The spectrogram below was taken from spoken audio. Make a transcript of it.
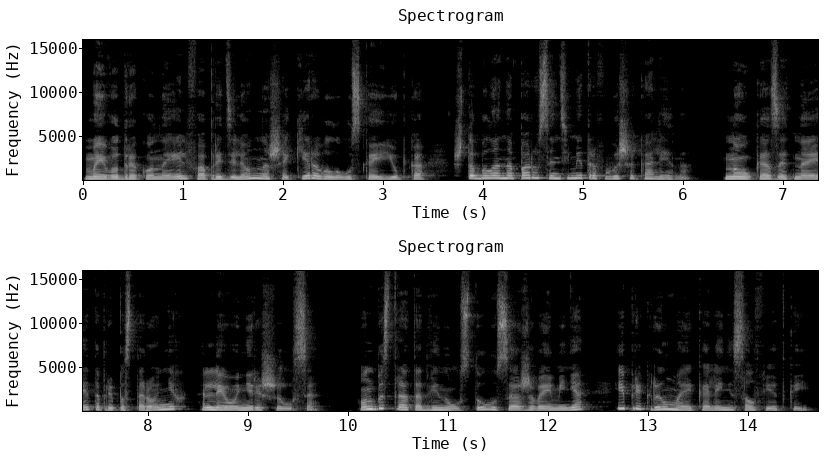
Моего дракона-эльфа определенно шокировала узкая юбка, что была на пару сантиметров выше колена. Но указать на это при посторонних Лео не решился. Он быстро отодвинул стул, усаживая меня, и прикрыл мои колени салфеткой.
